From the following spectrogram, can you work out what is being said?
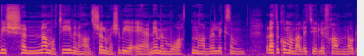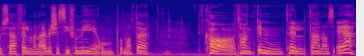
vi skjønner motivene hans, selv om ikke vi er enige med måten han vil liksom Og dette kommer veldig tydelig fram når du ser filmen, og jeg vil ikke si for mye om på en måte hva tanken til Thanos er.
